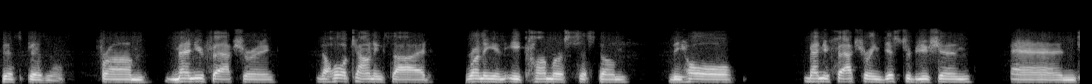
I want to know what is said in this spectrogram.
this business from manufacturing, the whole accounting side, running an e-commerce system, the whole manufacturing distribution and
